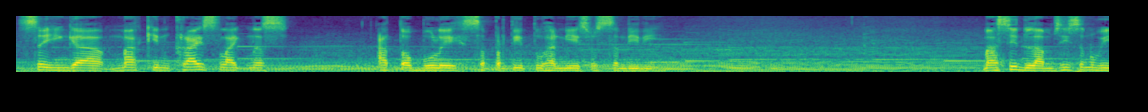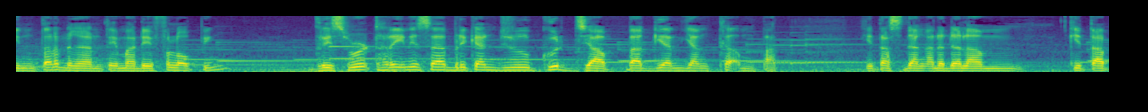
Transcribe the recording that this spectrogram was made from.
sehingga makin Christ-likeness atau boleh seperti Tuhan Yesus sendiri. Masih dalam season winter dengan tema developing, Grace Word hari ini saya berikan judul Good Job bagian yang keempat. Kita sedang ada dalam kitab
